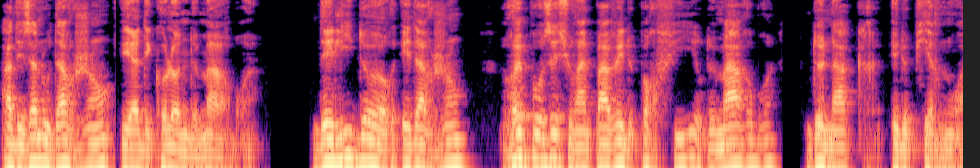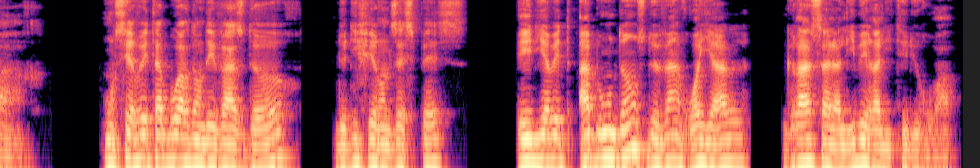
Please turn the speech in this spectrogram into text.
à des anneaux d'argent et à des colonnes de marbre. Des lits d'or et d'argent reposait sur un pavé de porphyre, de marbre, de nacre et de pierre noire. On servait à boire dans des vases d'or, de différentes espèces, et il y avait abondance de vin royal grâce à la libéralité du roi.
